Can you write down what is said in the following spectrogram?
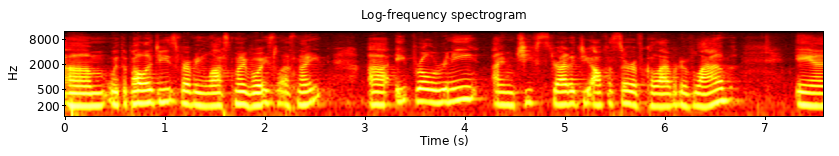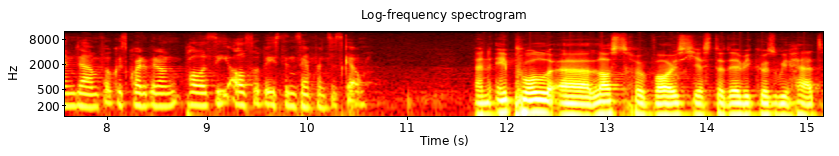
Um, with apologies for having lost my voice last night. Uh, April Rinne, I'm Chief Strategy Officer of Collaborative Lab and um, focus quite a bit on policy, also based in San Francisco. And April uh, lost her voice yesterday because we had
